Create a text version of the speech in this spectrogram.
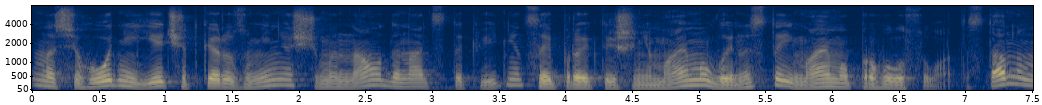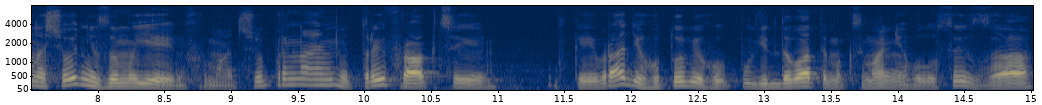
На сьогодні є чітке розуміння, що ми на 11 квітня цей проект рішення маємо винести і маємо проголосувати. Станом на сьогодні, за моєю інформацією, принаймні три фракції в Київраді готові віддавати максимальні голоси за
